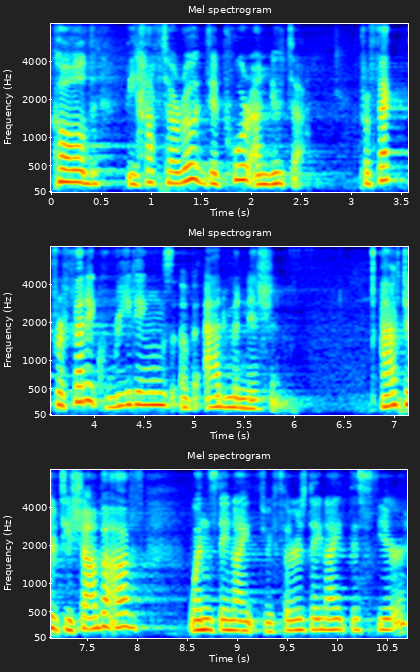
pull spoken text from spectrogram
called the Haftarot de Pur Anuta, prophetic readings of admonition. After Tisha B'Av, Wednesday night through Thursday night this year,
